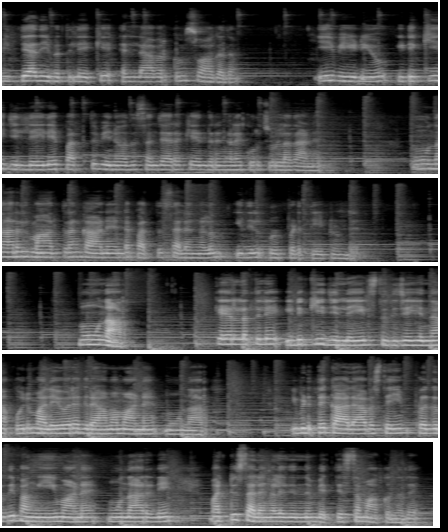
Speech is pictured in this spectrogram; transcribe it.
വിദ്യാദീപത്തിലേക്ക് എല്ലാവർക്കും സ്വാഗതം. ഈ വീഡിയോ ഇടുക്കി ജില്ലയിലെ പത്ത് വിനോദസഞ്ചാര കേന്ദ്രങ്ങളെക്കുറിച്ചുള്ളതാണ്. മൂന്നാറിൽ മാത്രം കാണേണ്ട പത്ത് സ്ഥലങ്ങളും ഇതിൽ ഉൾപ്പെടുത്തിയിട്ടുണ്ട്. മൂന്നാർ. കേരളത്തിലെ ഇടുക്കി ജില്ലയിൽ സ്ഥിതി ചെയ്യുന്ന ഒരു മലയോര ഗ്രാമമാണ് മൂന്നാർ. ഇവിടുത്തെ കാലാവസ്ഥയും പ്രകൃതി ഭംഗിയുമാണ് മൂന്നാറിനെ മറ്റു സ്ഥലങ്ങളിൽ നിന്നും വ്യത്യസ്തമാക്കുന്നത്.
